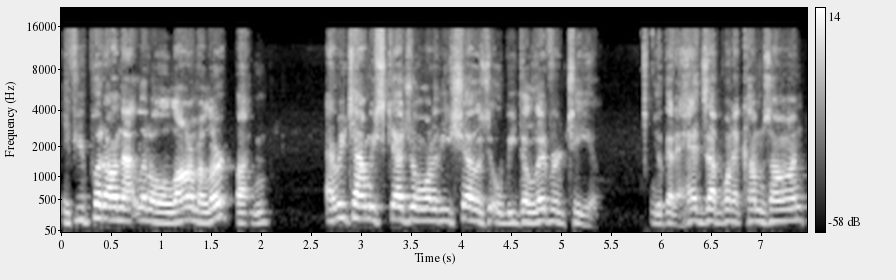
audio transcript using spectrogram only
If you put on that little alarm alert button, Every time we schedule one of these shows, it will be delivered to you. You'll get a heads up when it comes on,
